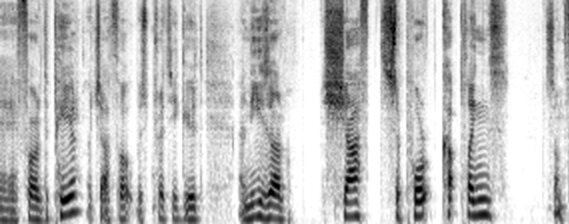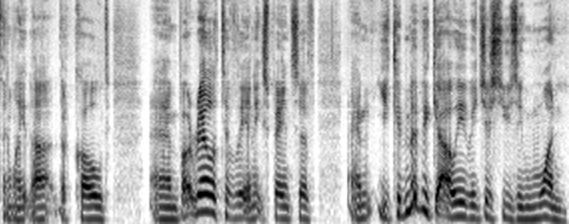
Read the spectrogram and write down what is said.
uh, for the pair, which I thought was pretty good. And these are shaft support couplings, something like that they're called, um, but relatively inexpensive. Um, you could maybe get away with just using one,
